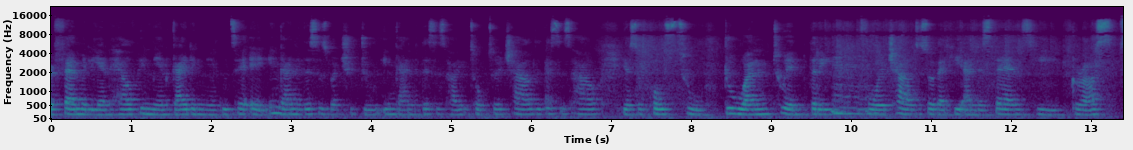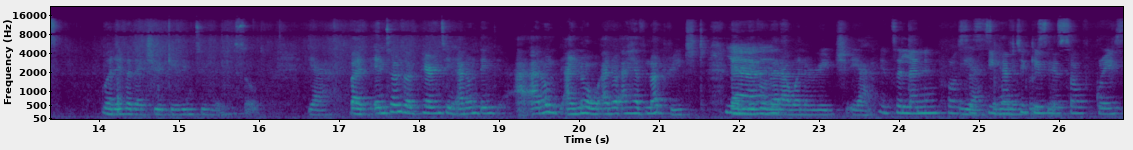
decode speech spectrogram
a family and helping me and guiding me would say hey ingane this is what you do ingane this is how you talk to a child this is how you're supposed to do one two and 3 Mhm. for a child so that he understands he grasps whatever that you're giving to him so yeah but in terms of parenting i don't think i, I don't i know i don't i have not reached that level that i want to reach yeah it's a learning process. Yeah, you have to learning give yourself grace.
